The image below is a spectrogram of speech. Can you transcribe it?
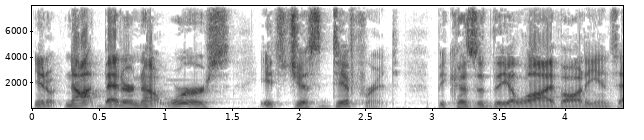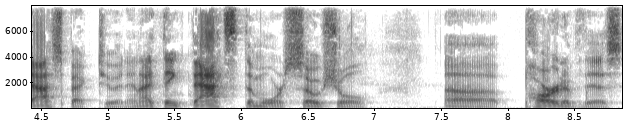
You know, not better, not worse, it's just different because of the live audience aspect to it. And I think that's the more social uh, part of this.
